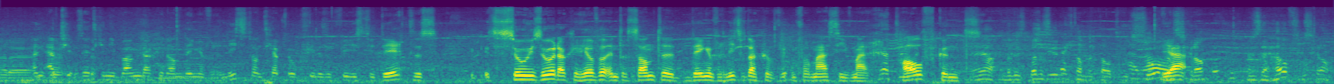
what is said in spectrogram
Maar, eh, En heb je, zit je niet bang dat je dan dingen verliest? Want je hebt ook filosofie gestudeerd, dus het is sowieso dat je heel veel interessante dingen verliest, of dat je informatie maar half kunt. Ja, ja, dat is, dat is echt aan betaald. Er is Ah, wel. zoveel Ja. schrappen, dus de helft geschrapt.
